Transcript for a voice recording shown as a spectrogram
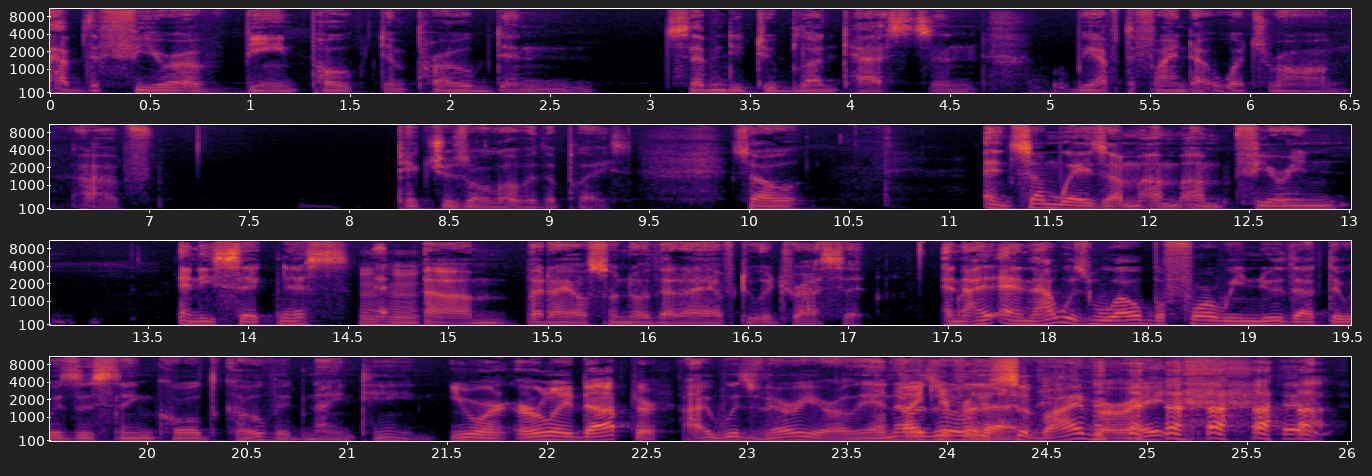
have the fear of being poked and probed and 72 blood tests and we have to find out what's wrong. Uh, pictures all over the place. So, in some ways, I'm I'm, I'm fearing any sickness, um, but I also know that I have to address it. And I and that was well before we knew that there was this thing called COVID nineteen. You were an early adopter. I was very early, and Well, I was for early that. survivor, right?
